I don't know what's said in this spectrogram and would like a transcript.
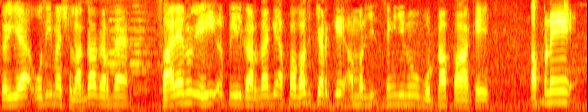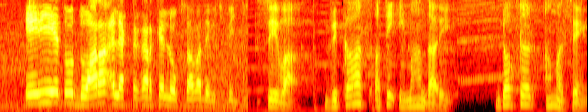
ਕਰੀ ਹੈ, ਉਹਦੀ ਮੈਂ ਸ਼ਲਾਘਾ ਕਰਦਾ ਸਾਰਿਆਂ ਨੂੰ ਇਹੀ ਅਪੀਲ ਕਰਦਾ ਕਿ ਆਪਾਂ ਵੱਧ ਚੜ ਕੇ ਅਮਰਜੀਤ ਸਿੰਘ ਜੀ ਨੂੰ ਵੋਟਾਂ ਪਾ ਕੇ ਆਪਣੇ ਏਰੀਏ ਤੋਂ ਦੁਬਾਰਾ ਇਲੈਕਟ ਕਰਕੇ ਲੋਕ ਸਭਾ ਦੇ ਵਿੱਚ ਭੇਜੀ ਸੇਵਾ, ਵਿਕਾਸ ਅਤੇ ਇਮਾਨਦਾਰੀ ਡਾਕਟਰ ਅਮਰ ਸਿੰਘ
